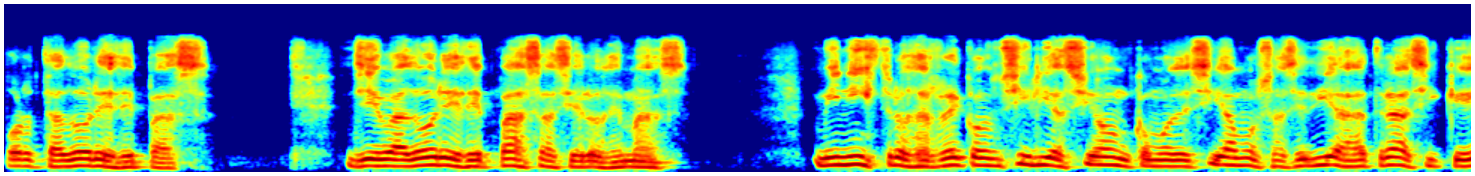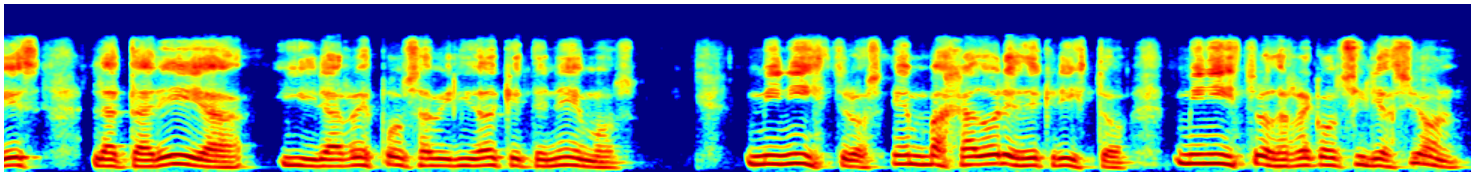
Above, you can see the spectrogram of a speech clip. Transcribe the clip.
portadores de paz, llevadores de paz hacia los demás, ministros de reconciliación, como decíamos hace días atrás, y que es la tarea y la responsabilidad que tenemos ministros, embajadores de Cristo, ministros de reconciliación,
